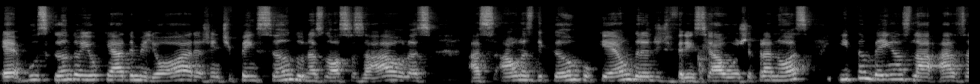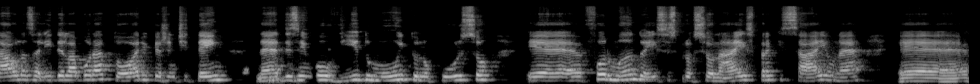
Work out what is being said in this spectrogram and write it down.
é, buscando aí o que há de melhor, a gente pensando nas nossas aulas, as aulas de campo, que é um grande diferencial hoje para nós, e também as, as aulas ali de laboratório que a gente tem né, desenvolvido muito no curso, é, formando esses profissionais para que saiam né, é,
